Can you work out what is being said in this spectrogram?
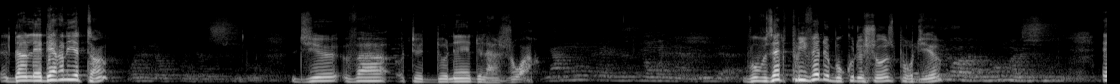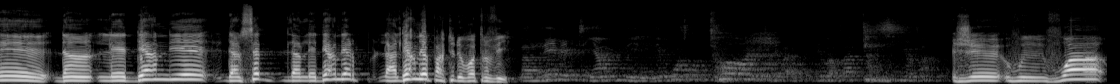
dans les derniers temps, Dieu va te donner de la joie. Vous vous êtes privé de beaucoup de choses pour Dieu. Et dans les derniers, dans cette, dans la dernière partie de votre vie, je vous vois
